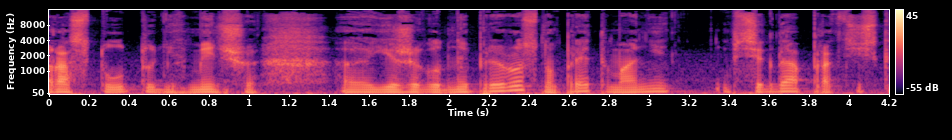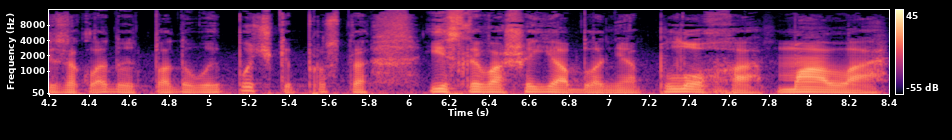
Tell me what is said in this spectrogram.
растут, у них меньше ежегодный прирост, но при этом они всегда практически закладывают плодовые почки. Просто если ваша яблоня плохо, мало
